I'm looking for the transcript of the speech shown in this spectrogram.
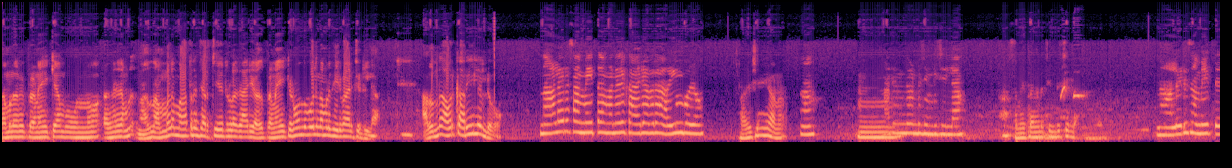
നമ്മൾ തമ്മിൽ പ്രണയിക്കാൻ പോകുന്നു. അങ്ങനെ നമ്മൾ നമ്മൾ മാത്രം ചർച്ച ചെയ്തിട്ടുള്ള കാര്യം. അത് പ്രണയിക്കണമെന്ന് പോലും നമ്മൾ തീരുമാനിച്ചിട്ടില്ല. അതൊന്നും അവർക്ക് അറിയില്ലല്ലോ നാളെ ഒരു സമയത്ത് അങ്ങനെ ഒരു കാര്യം അവർ അറിയുമ്പോഴോ? അത് ശരിയാണ്. അതെന്തുകൊണ്ട് ചിന്തിച്ചില്ല? ആ സമയത്ത് അങ്ങനെ ചിന്തിച്ചില്ല. നാളെ ഒരു സമയത്ത്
